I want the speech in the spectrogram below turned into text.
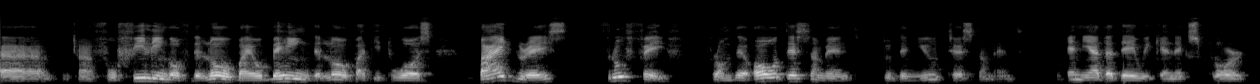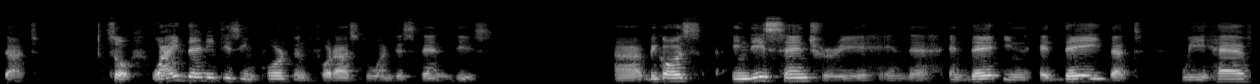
uh, uh, fulfilling of the law, by obeying the law, but it was by grace through faith from the Old Testament to the New Testament. Any other day we can explore that. So why then it is important for us to understand this? Uh, because in this century, in the and in a day that we have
